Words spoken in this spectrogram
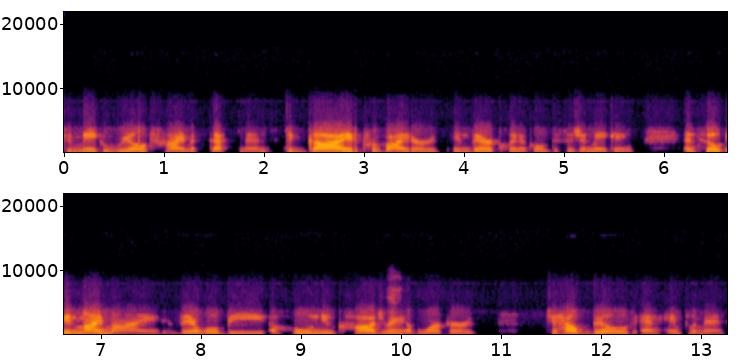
to make real time assessments to guide providers in their clinical decision making. And so, in my mind, there will be a whole new cadre of workers to help build and implement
